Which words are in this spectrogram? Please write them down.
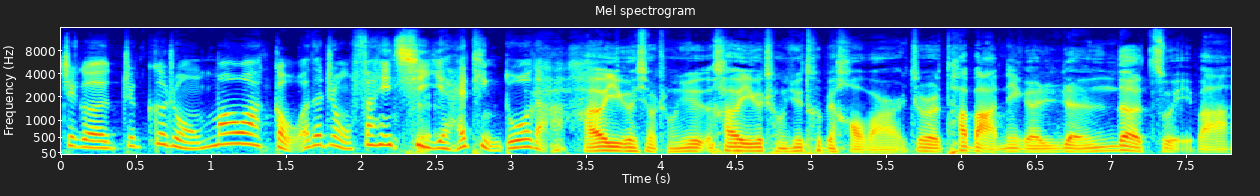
这个这各种猫啊狗啊的这种翻译器也还挺多的啊。还有一个小程序，还有一个程序特别好玩，就是它把那个人的嘴巴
